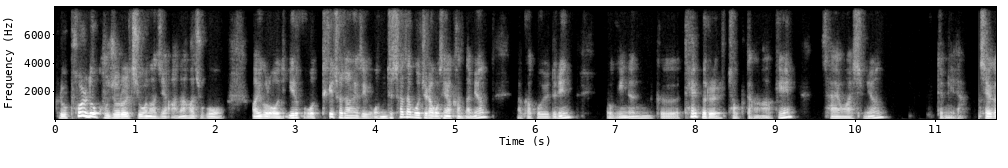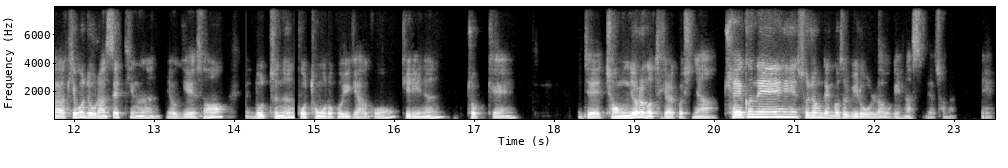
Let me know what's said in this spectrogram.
그리고 폴더 구조를 지원하지 않아가지고 아 이걸 어디 이렇게 어떻게 저장해서 이거 언제 찾아보지라고 생각한다면 아까 보여드린 여기 있는 그 태그를 적당하게 사용하시면 됩니다. 제가 기본적으로 한 세팅은 여기에서 노트는 보통으로 보이게 하고 길이는 좁게 이제 정렬은 어떻게 할 것이냐 최근에 수정된 것을 위로 올라오게 해놨습니다. 저는 예.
